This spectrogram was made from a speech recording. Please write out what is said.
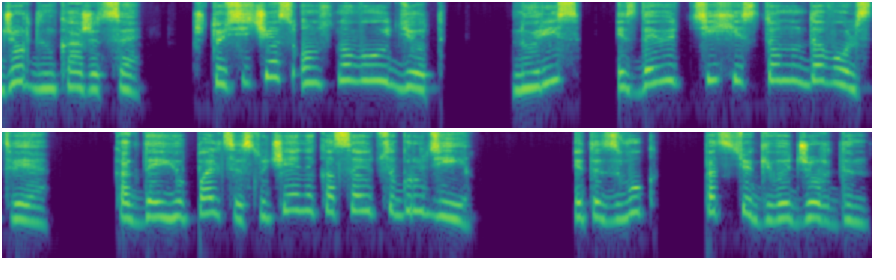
Джордан кажется, что сейчас он снова уйдет, но Рис издает тихий стон удовольствия, когда ее пальцы случайно касаются груди. Этот звук подстегивает Джордан,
